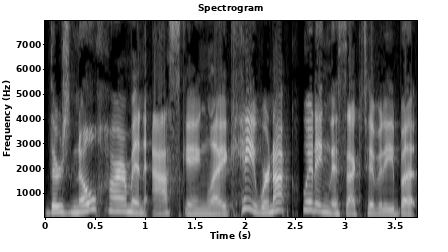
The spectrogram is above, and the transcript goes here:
there's no harm in asking, like, hey, we're not quitting this activity, but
